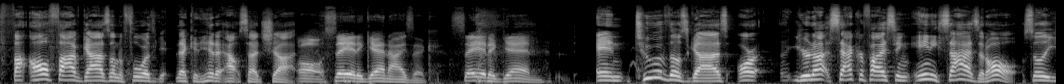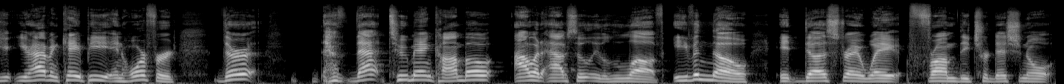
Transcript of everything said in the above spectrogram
fi- all five guys on the floor that could hit an outside shot, Oh, say it again, Isaac. Say it again. and two of those guys are you're not sacrificing any size at all. So you- you're having KP and Horford. They're that two man combo. I would absolutely love, even though it does stray away from the traditional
